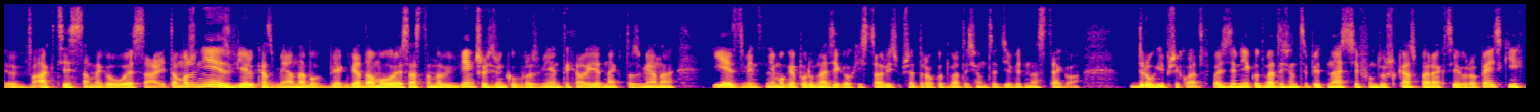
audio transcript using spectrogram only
w akcje z samego USA. I to może nie jest wielka zmiana, bo jak wiadomo, USA stanowi większość rynków rozwiniętych, ale jednak to zmiana jest, więc nie mogę porównać jego historii sprzed roku 2019. Drugi przykład. W październiku 2015 Fundusz Kaspar Akcji Europejskich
